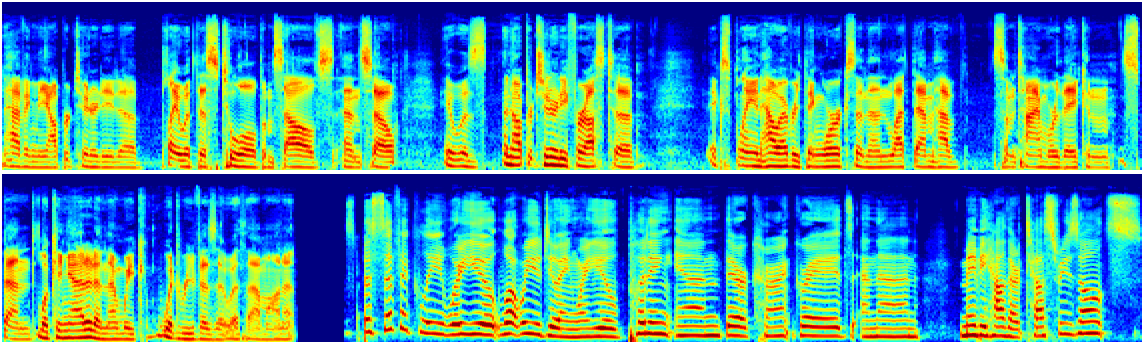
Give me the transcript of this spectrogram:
having the opportunity to play with this tool themselves. And so it was an opportunity for us to explain how everything works and then let them have some time where they can spend looking at it and then we would revisit with them on it. Specifically, were you what were you doing? Were you putting in their current grades and then maybe how their test results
